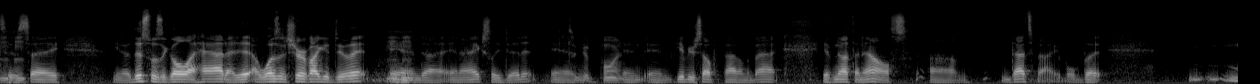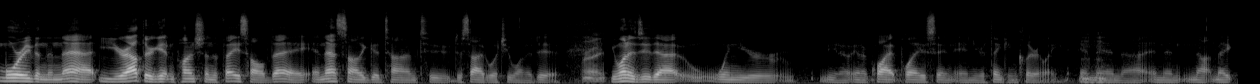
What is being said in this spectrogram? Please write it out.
To Mhm. say, you know, this was a goal I had. I, did, I wasn't sure if I could do it, Mhm. and uh, and I actually did it. And, a good point. And, and give yourself a pat on the back. If nothing else, um, that's valuable. But more even than that, you're out there getting punched in the face all day, and that's not a good time to decide what you want to do. Right. You want to do that when you're you know in a quiet place and, and you're thinking clearly, and Mhm. then uh, and then not make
